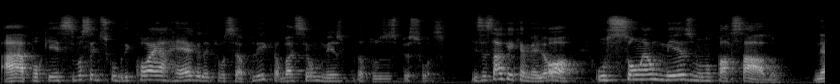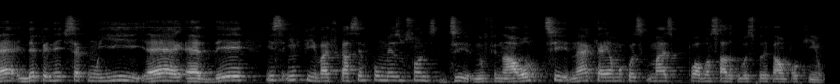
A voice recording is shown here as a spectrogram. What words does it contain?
Ah, porque se você descobrir qual é a regra que você aplica, vai ser o mesmo para todas as pessoas. E você sabe o que é melhor? O som é o mesmo no passado né? Independente se é com I, E, é D, enfim, vai ficar sempre com o mesmo som de D no final, ou T, né? Que aí é uma coisa mais avançada que eu vou explicar um pouquinho.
